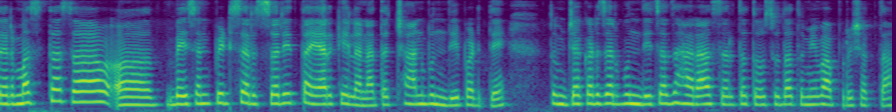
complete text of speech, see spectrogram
तर मस्त असं बेसनपीठ सरसरीत तयार केलं ना तर छान बुंदी पडते. तुमच्याकडे जर बुंदीचा झारा असेल तर तो सुद्धा तुम्ही वापरू शकता.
